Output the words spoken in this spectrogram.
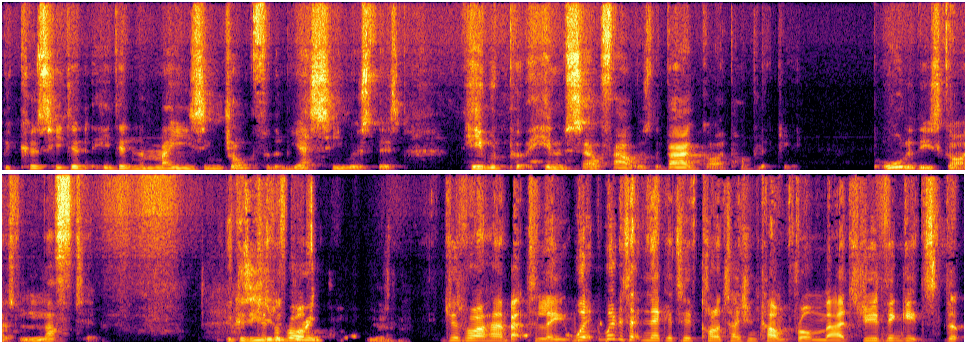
because he did he did an amazing job for them. Yes, he was this. He would put himself out as the bad guy publicly, but all of these guys loved him because he Just did a great job just before I hand back to Lee, where, where, does that negative connotation come from, Mads? Do you think it's the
